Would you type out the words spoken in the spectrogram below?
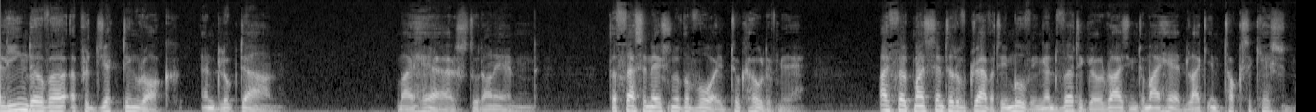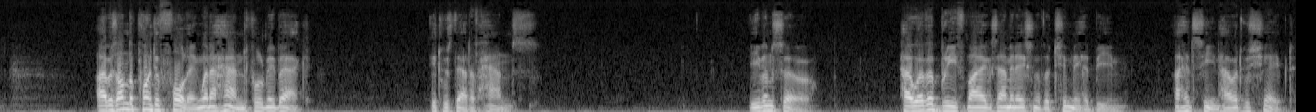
leaned over a projecting rock and looked down. My hair stood on end. The fascination of the void took hold of me. I felt my center of gravity moving and vertigo rising to my head like intoxication. I was on the point of falling when a hand pulled me back. It was that of Hans. Even so, however brief my examination of the chimney had been, I had seen how it was shaped.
